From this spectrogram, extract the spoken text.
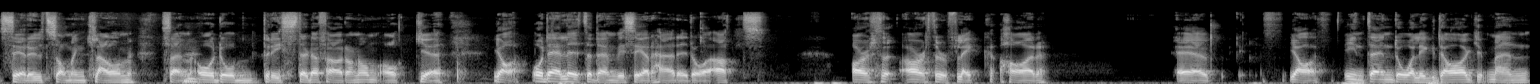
ser ut som en clown sen. Mm. Och då brister det för honom. och eh, Ja, och det är lite den vi ser här i då. Att Arthur, Arthur Fleck har eh, ja, inte en dålig dag, men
